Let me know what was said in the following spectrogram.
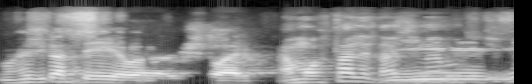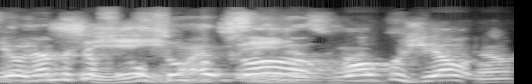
não resgatei a história. A mortalidade e, não é E eu lembro que a solução é foi só o álcool gel, né?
